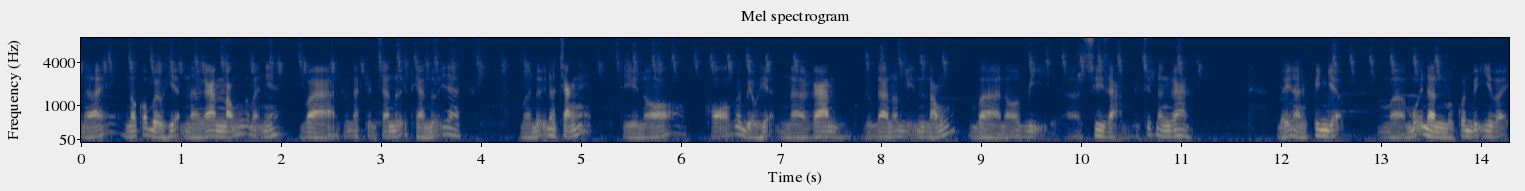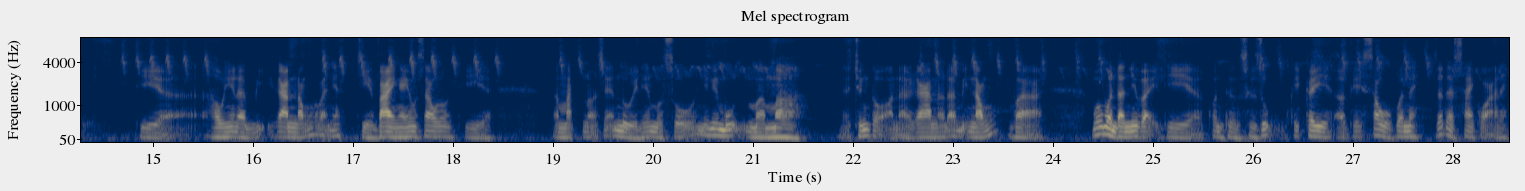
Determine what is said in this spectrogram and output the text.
đấy nó có biểu hiện là gan nóng các bạn nhé. Và chúng ta kiểm tra lưỡi thè lưỡi ra mà lưỡi nó trắng ấy, thì nó có cái biểu hiện là gan của chúng ta nó bị nóng và nó bị uh, suy giảm cái chức năng gan. Đấy là kinh nghiệm mà mỗi lần mà quân bị như vậy thì uh, hầu như là bị gan nóng các bạn nhé. Chỉ vài ngày hôm sau thôi thì uh, mặt nó sẽ nổi lên một số những cái mụn mà mờ để chứng tỏ là gan nó đã bị nóng. Và mỗi một lần như vậy thì quân thường sử dụng cái cây ở phía sau của quân này rất là sai quả này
